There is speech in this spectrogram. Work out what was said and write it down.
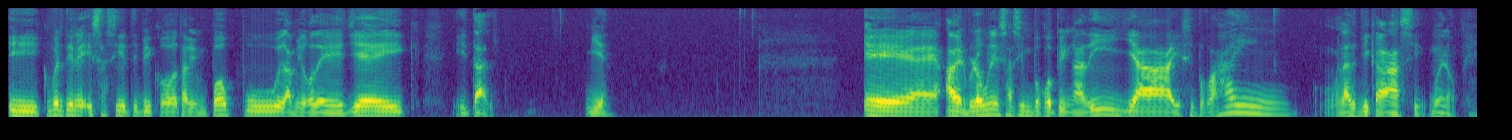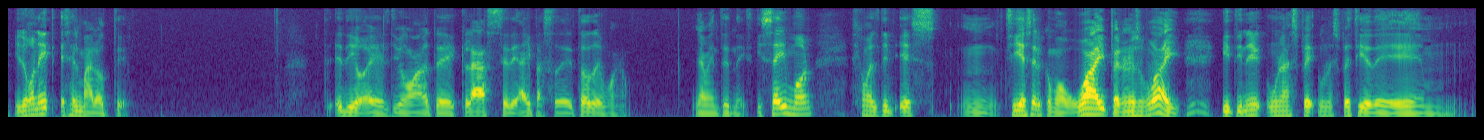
y Cooper tiene, es así el típico también popu, amigo de Jake y tal. Bien. Eh, a ver, Brown es así un poco pingadilla y así un poco, ay, la típica así. Bueno, y luego Nate es el malote. Digo, el típico malote de clase, de ay, pasó de todo, y bueno, ya me entendéis. Y Simon es como el tipo, es, mm, sigue ser como guay, pero no es guay. Y tiene una, una especie de, mm,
